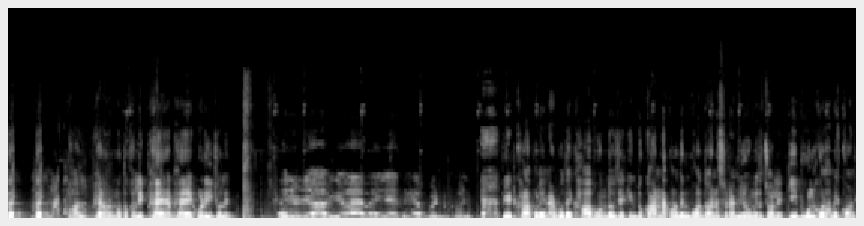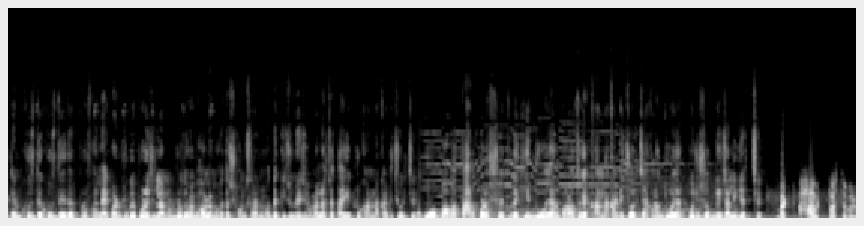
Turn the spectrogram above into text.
হ্যাট, হ্যাট, ফেরার মতো খালি ভ্যাঁ ভ্যাঁ করেই চলে। পেট খারাপ হলে এনার বোধহয় খাওয়া বন্ধ হয়ে যায় কিন্তু কান্না কোনোদিন বন্ধ হয় না সেটা নিয়মিত চলে। কি ভুল করে আমি কন্টেন্ট খুঁজতে খুঁজতে এদের প্রোফাইলে একবার ঢুকে পড়েছিলাম। প্রথমে ভাবলাম হয়তো সংসারের মধ্যে কিছু নিয়ে ঝামেলা হচ্ছে তাই একটু কান্নাকাটি চলছে। ও বাবা তারপরে সে তো দেখি দু হাজার বারো থেকে কান্নাকাটি চলছে এখনও দু হাজার পঁচিশ অব্দি চালিয়ে যাচ্ছে। But how it possible?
